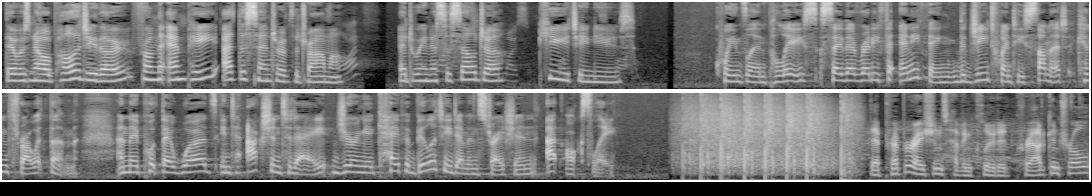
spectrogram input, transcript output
There was no apology, though, from the MP at the centre of the drama. Edwina Saselja, QUT News. Queensland Police say they're ready for anything the G20 summit can throw at them, and they put their words into action today during a capability demonstration at Oxley. Their preparations have included crowd control,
